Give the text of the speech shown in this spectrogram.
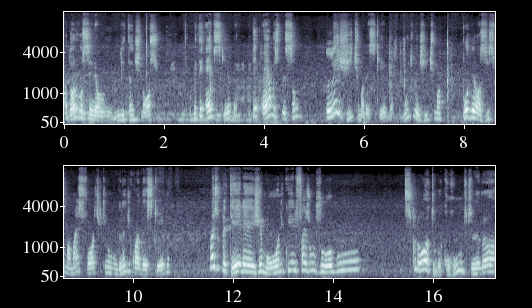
adoro você, ele é um militante nosso. O PT é de esquerda. O PT é uma expressão legítima da esquerda, muito legítima, poderosíssima, mais forte, que tem um grande quadro da esquerda. Mas o PT ele é hegemônico e ele faz um jogo escroto, corrupto. Né?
